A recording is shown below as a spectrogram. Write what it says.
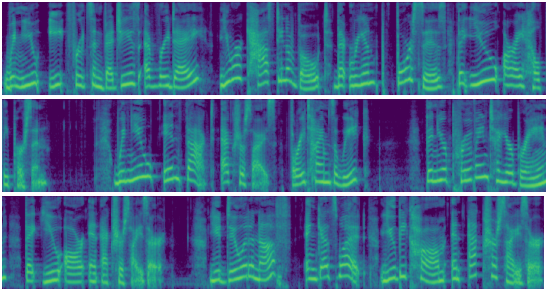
when you eat fruits and veggies every day, you are casting a vote that reinforces that you are a healthy person. When you, in fact, exercise three times a week, then you're proving to your brain that you are an exerciser. You do it enough, and guess what? You become an exerciser.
